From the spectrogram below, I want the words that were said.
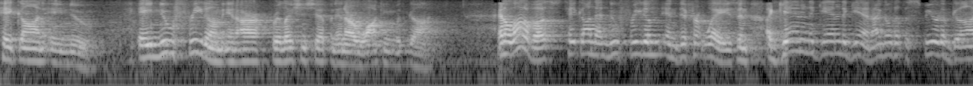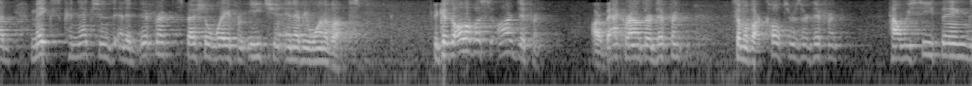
take on a new, a new freedom in our relationship and in our walking with God. And a lot of us take on that new freedom in different ways. And again and again and again, I know that the Spirit of God makes connections in a different, special way for each and every one of us. Because all of us are different. Our backgrounds are different. Some of our cultures are different. How we see things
